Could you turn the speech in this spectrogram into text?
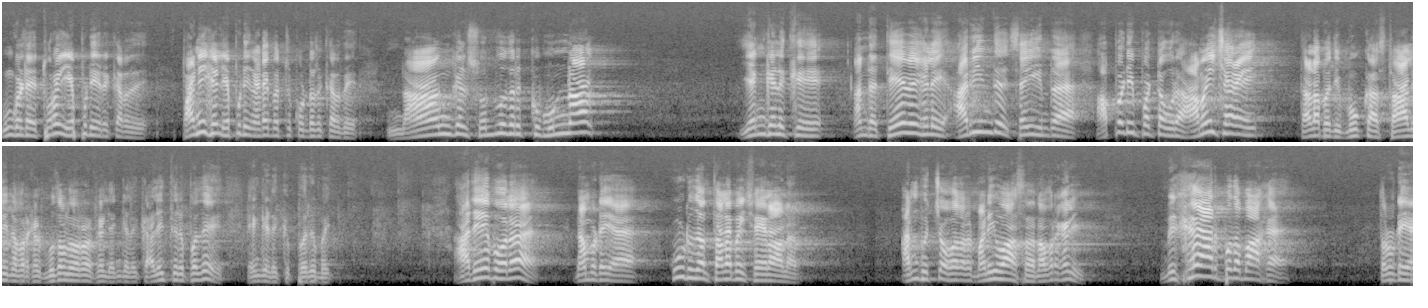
உங்களுடைய துறை எப்படி இருக்கிறது? பணிகள் எப்படி நடைபெற்று கொண்டிருக்கிறது? நாங்கள் சொல்வதற்கு முன்னால் எங்களுக்கு அந்த தேவைகளை அறிந்து செய்கின்ற அப்படிப்பட்ட ஒரு அமைச்சரை தளபதி மு க ஸ்டாலின் அவர்கள் முதல்வர் அவர்கள் எங்களுக்கு அளித்திருப்பது எங்களுக்கு பெருமை. அதே போல நம்முடைய கூடுதல் தலைமை செயலாளர் அன்பு சகோதரர் மணிவாசன் அவர்கள் மிக அற்புதமாக தன்னுடைய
